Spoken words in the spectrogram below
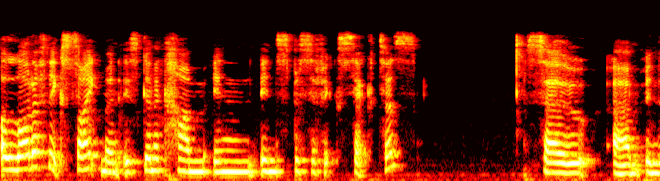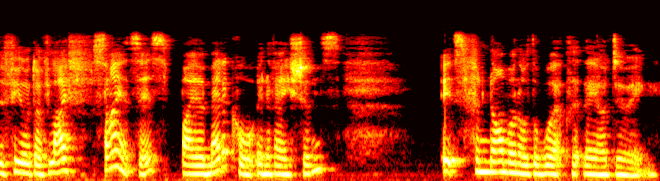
a lot of the excitement is going to come in in specific sectors. So, um, in the field of life sciences, biomedical innovations, it's phenomenal the work that they are doing.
